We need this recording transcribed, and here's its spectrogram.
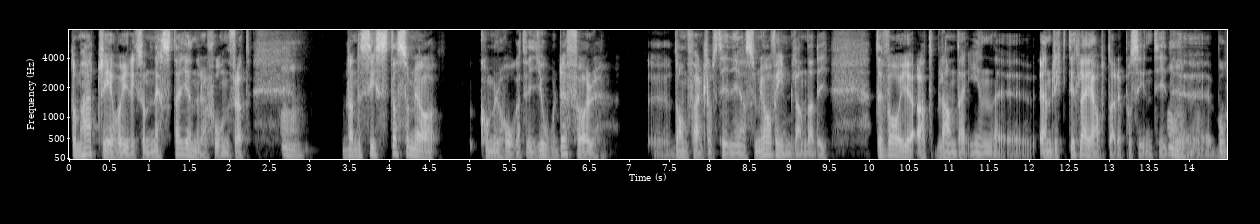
De här tre var ju liksom nästa generation. För att Mm. bland det sista som jag kommer ihåg att vi gjorde för eh, de fanklubbstidningar som jag var inblandad i, det var ju att blanda in eh, en riktigt layoutare på sin tid, Mm. eh, Bo,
